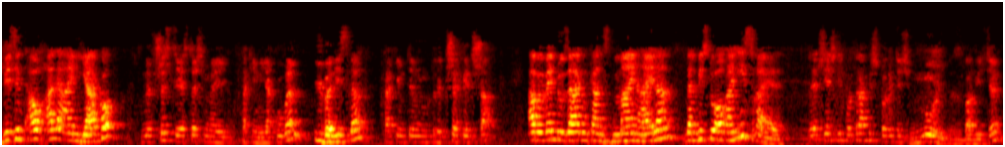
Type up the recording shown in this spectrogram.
Wir sind auch alle ein Jakob, My wszyscy jesteśmy takim Jakubem, Überlister, takim tym, który przechytrza, Aber wenn du sagen kannst, mein Heiland, dann bist du auch ein Israel, Lecz jeśli potrafisz powiedzieć mój Zbawiciel,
